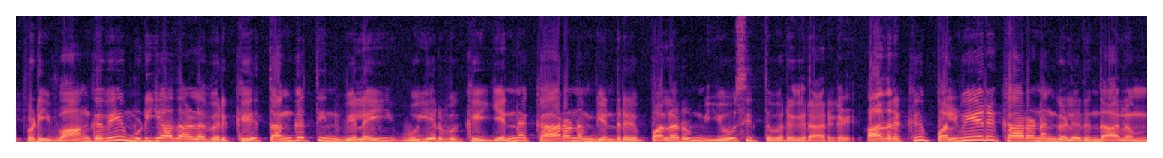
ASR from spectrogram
இப்படி வாங்கவே முடியாத அளவிற்கு தங்கத்தின் விலை உயர்வுக்கு என்ன காரணம் என்று பலரும் யோசித்து வருகிறார்கள். அதற்கு பல்வேறு காரணங்கள் இருந்தாலும்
